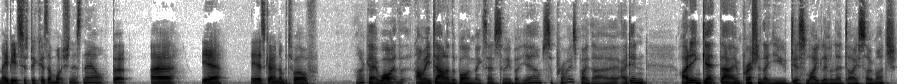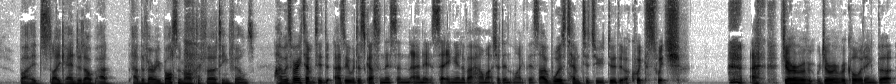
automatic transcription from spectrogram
Maybe it's just because I'm watching this now, but uh, yeah, yeah, it's going number twelve. Okay, well, I mean, down at the bottom makes sense to me, but yeah, I'm surprised by that. I, I didn't, I didn't get that impression that you dislike Live and Let Die so much, but it's like ended up at at the very bottom after 13 films. I was very tempted as we were discussing this and, and it setting in about how much I didn't like this. I was tempted to do the- a quick switch during during recording, but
